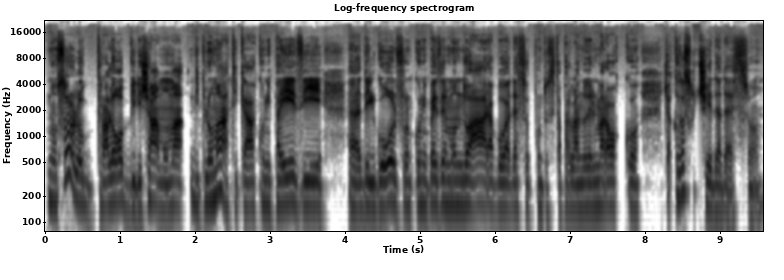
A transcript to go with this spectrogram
non solo lo, tra lobby, diciamo, ma diplomatica con i paesi eh, del Golfo, con i paesi del mondo arabo, adesso appunto si sta parlando del Marocco. Cioè, cosa succede adesso?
